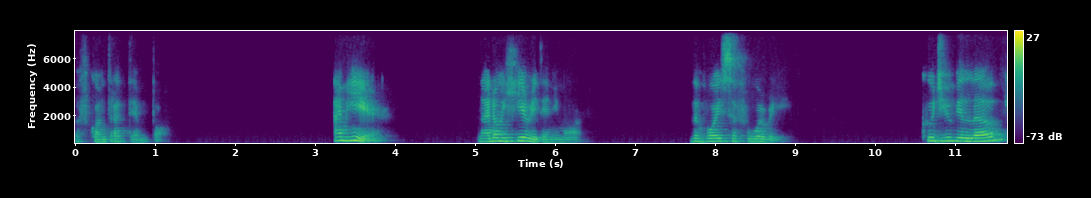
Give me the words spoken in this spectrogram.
of contratempo. I'm here, and I don't hear it anymore. The voice of worry. Could you be loved?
